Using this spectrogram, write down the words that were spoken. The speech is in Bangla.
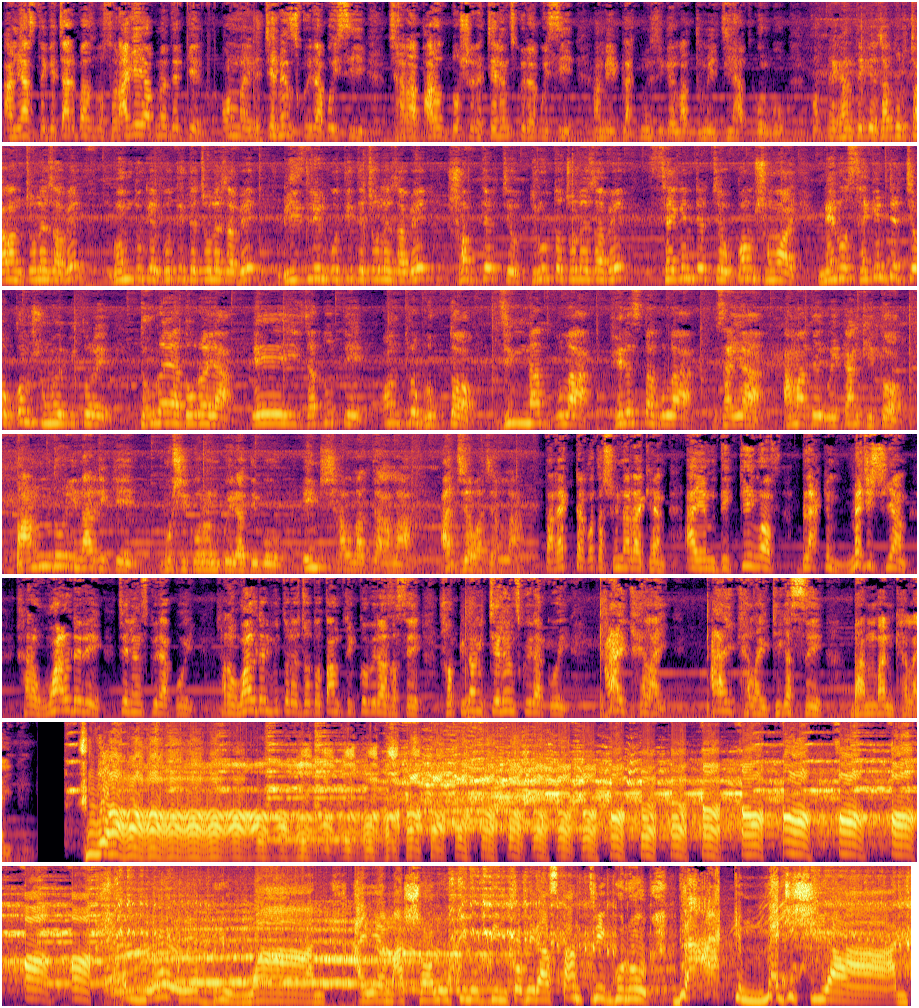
আমি আজ থেকে চার পাঁচ বছর আগেই আপনাদেরকে অনলাইনে চ্যালেঞ্জ কইরা কইছি, সারা ভারতবর্ষের চ্যালেঞ্জ কইরা কইছি, আমি ব্ল্যাক মিউজিকের মাধ্যমে জিহাদ করব। এখান থেকে জাদুর চালান চলে যাবে, বন্দুকের গতিতে চলে যাবে, বিজলির গতিতে চলে যাবে, শব্দের চেয়েও দ্রুত চলে যাবে, সেকেন্ডের চেয়েও কম সময় ন্যানো সেকেন্ডের চেয়েও কম সময়ের ভিতরে দৌড়ায়া দৌড়ায়া এই জাদুতে অন্তর্ভুক্ত জিন্নাতগুলা ফেরেস্তা গুলা যাইয়া আমাদের ওই কাঙ্ক্ষিত বান্দরি নারীকে বশীকরণ কইরা দিব। ইনশাল্লাহ তাআলা আজ্জাওয়াজাল্লাহ তার একটা কথা শুনে রাখেন I am the king of black magician সারা ওয়ার্ল্ডের চ্যালেঞ্জ কইরা কই। সারা ওয়ার্ল্ডের ভিতরে যত তান্ত্রিক কবিরাজ আছে, সব কিন্তু আমি চ্যালেঞ্জ কইরা কই। আই খেলাই আই খেলাই, ঠিক আছে? বান বান খেলাই। Hello everyone, I am Ashol Ukiluddin Koviraj Tantric Guru, Black Magician.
